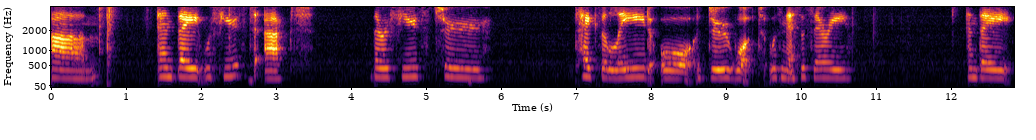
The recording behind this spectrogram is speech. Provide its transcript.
um, and they refused to act. They refused to take the lead or do what was necessary. And they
